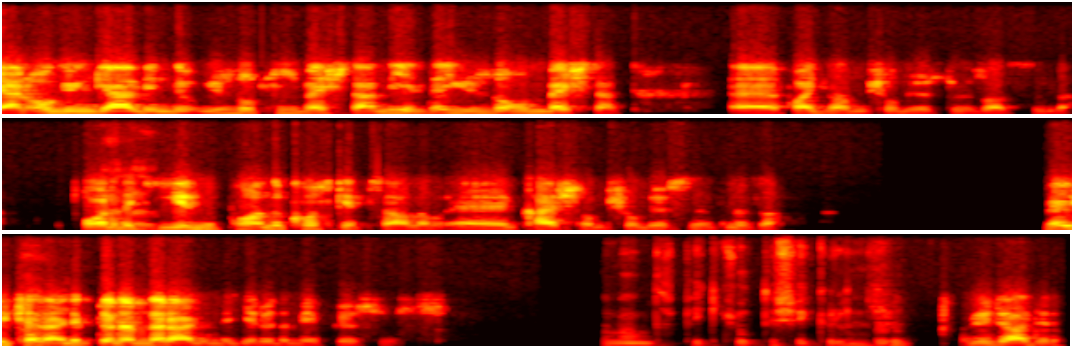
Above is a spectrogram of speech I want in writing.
Yani o gün geldiğinde %35'ten değil de %15'ten e, faydalanmış oluyorsunuz aslında. Oradaki Anladım. 20 puanı COSGAP sağlam, e, karşılamış oluyor sınıfınıza. Ve 3'er Anladım. aylık dönemler halinde geri ödeme yapıyorsunuz. Tamamdır. Peki çok teşekkürler. Hı hı. Rica ederim.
